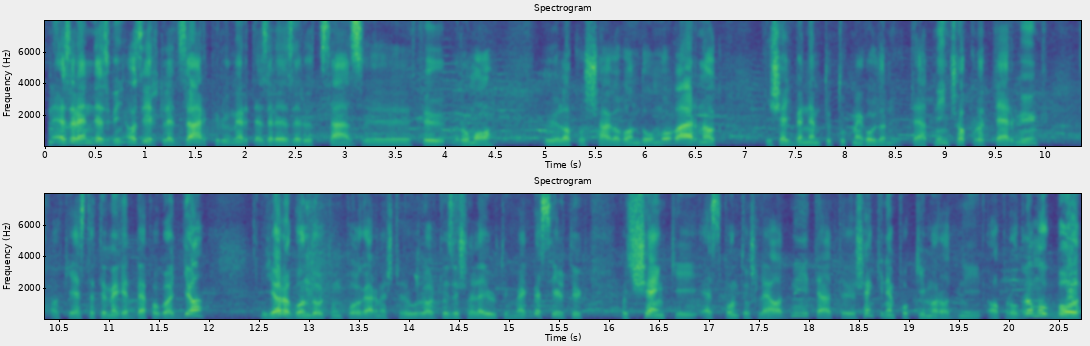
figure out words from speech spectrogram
Ez a rendezvény azért lett zárt körű, mert 1500 fő roma lakossága van Dombovárnak, és egyben nem tudtuk megoldani. Tehát nincs akkor termünk, aki ezt a tömeget befogadja, így arra gondoltunk polgármester úrral, közösen leültünk, megbeszéltük, hogy senki, ez fontos leadni, tehát senki nem fog kimaradni a programokból,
